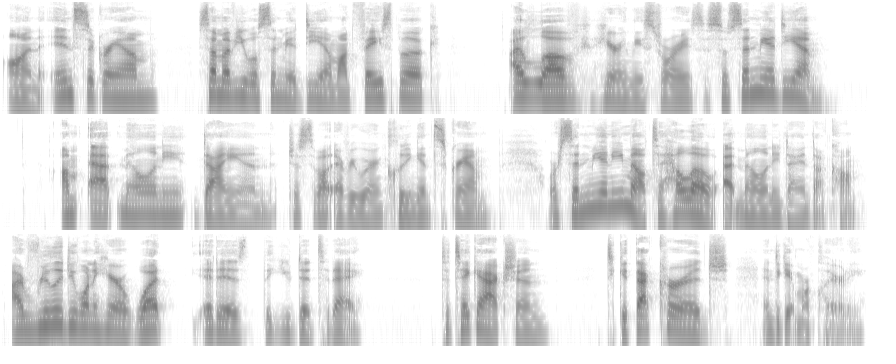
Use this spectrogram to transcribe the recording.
on Instagram. Some of you will send me a DM on Facebook. I love hearing these stories. So send me a DM. I'm at Melanie Diane just about everywhere, including Instagram. Or send me an email to hello at melaniediane.com. I really do want to hear what it is that you did today to take action, to get that courage, and to get more clarity.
